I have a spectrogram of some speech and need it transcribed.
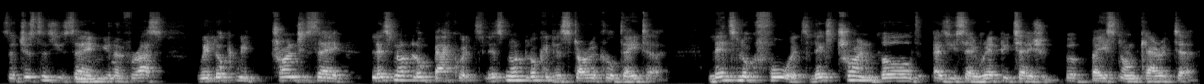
So just as you're saying, mm-hmm. you know, for us, we look, we're trying to say let's not look backwards. Let's not look at historical data. Let's look forwards. Let's try and build, as you say, reputation based on character,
